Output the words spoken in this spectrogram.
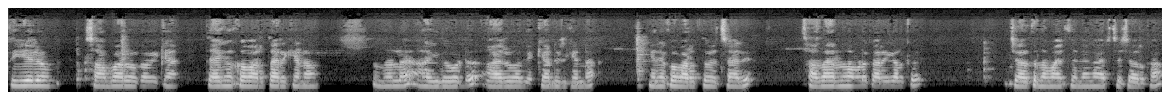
തീയലും സാമ്പാറും ഒക്കെ വെക്കാൻ തേങ്ങയൊക്കെ വറുത്തരയ്ക്കണം എന്നുള്ള ഇതുകൊണ്ട് ആരും അത് വെക്കാണ്ടിരിക്കേണ്ട. ഇങ്ങനെയൊക്കെ വറുത്ത് വെച്ചാൽ സാധാരണ നമ്മൾ കറികൾക്ക് ചേർക്കുന്ന മാതിരി തന്നെ അരച്ച് ചേർക്കാം.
